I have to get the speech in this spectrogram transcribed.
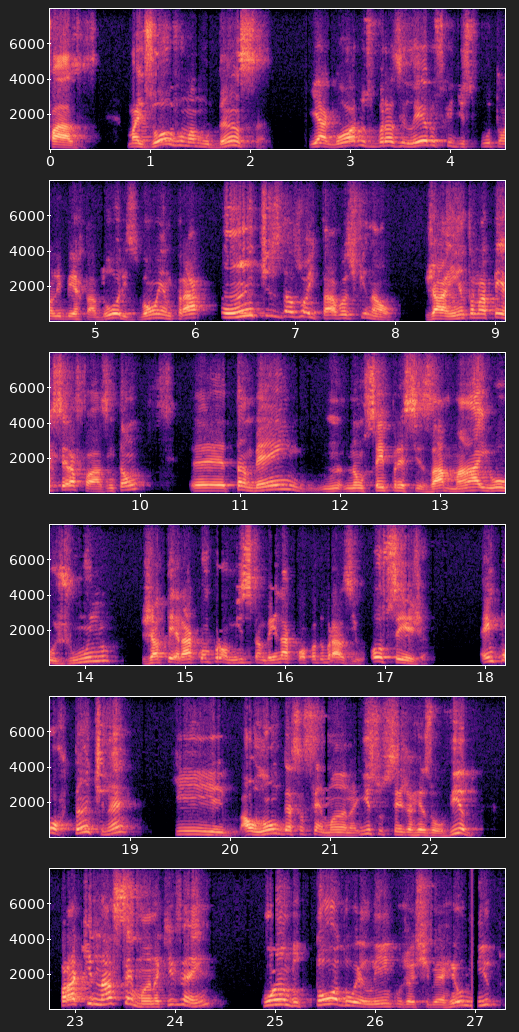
fases. Mas houve uma mudança e agora os brasileiros que disputam a Libertadores vão entrar antes das oitavas de final. Já entram na terceira fase. Então, é, também, não sei precisar, maio ou junho, já terá compromisso também na Copa do Brasil. Ou seja, é importante né, que ao longo dessa semana isso seja resolvido, para que na semana que vem, quando todo o elenco já estiver reunido,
